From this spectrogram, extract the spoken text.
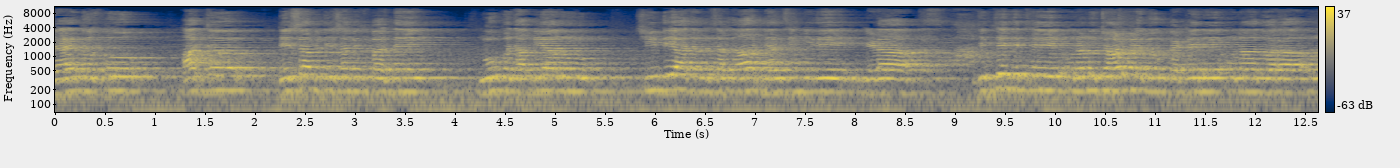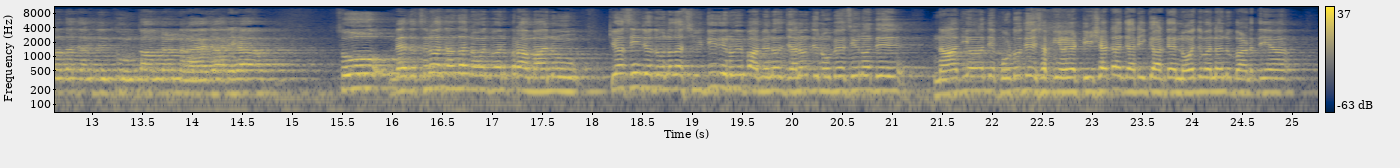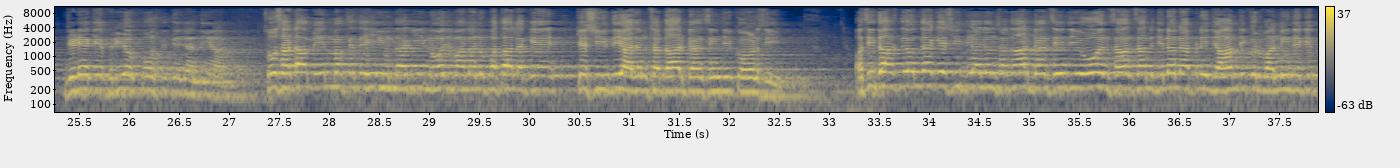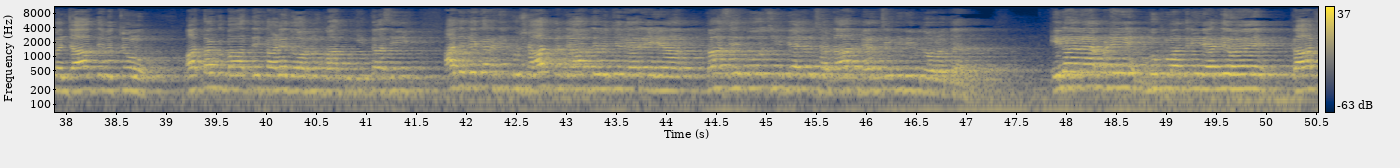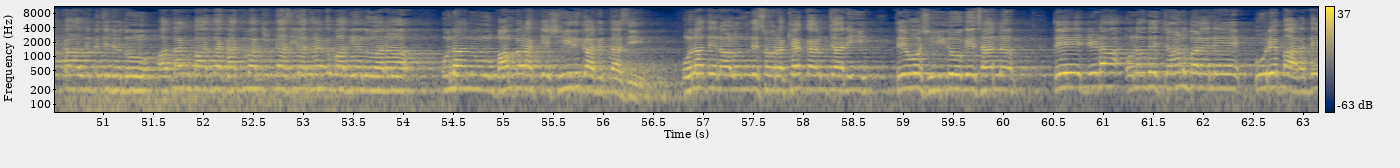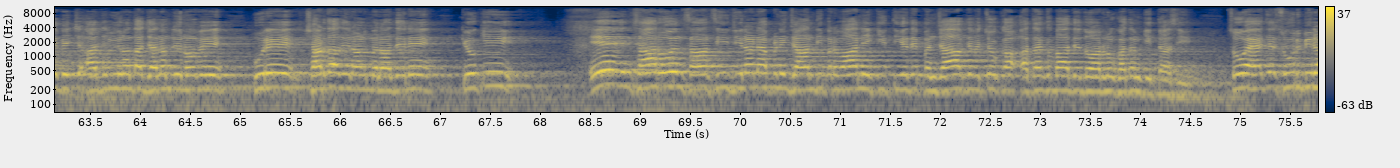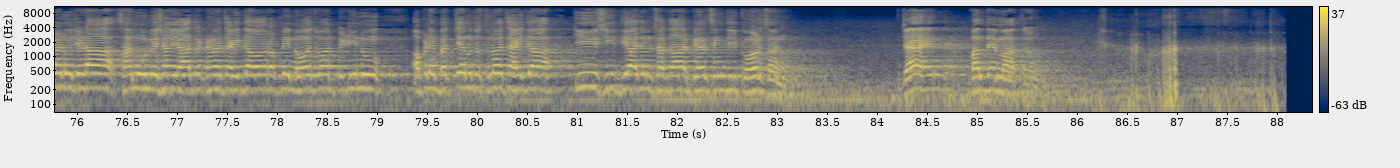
ਜੈ ਦੋਸਤੋ, ਅੱਜ ਦੇਸ਼ਾਂ ਵਿਦੇਸ਼ਾਂ ਵਿੱਚ ਵਸਦੇ ਸਮੂਹ ਪੰਜਾਬੀਆਂ ਨੂੰ ਸ਼ਹੀਦ ਆਜ਼ਮ ਸਰਦਾਰ ਬਿਆਨ ਸਿੰਘ ਜੀ ਦੇ ਜਿਹੜਾ ਜਿੱਥੇ ਜਿੱਥੇ ਉਹਨਾਂ ਨੂੰ ਚਾਹਣ ਵਾਲੇ ਲੋਕ ਬੈਠੇ ਨੇ, ਉਹਨਾਂ ਦੁਆਰਾ ਉਹਨਾਂ ਦਾ ਜਨਮ ਦਿਨ ਧੂਮਧਾਮ ਨਾਲ ਮਨਾਇਆ ਜਾ ਰਿਹਾ। ਸੋ ਮੈਂ ਦੱਸਣਾ ਚਾਹੁੰਦਾ ਨੌਜਵਾਨ ਭਰਾਵਾਂ ਨੂੰ ਕਿ ਅਸੀਂ ਜਦੋਂ ਉਹਨਾਂ ਦਾ ਸ਼ਹੀਦੀ ਦਿਨ ਹੋਵੇ, ਭਾਵੇਂ ਉਹਨਾਂ ਦਾ ਜਨਮ ਦਿਨ ਹੋਵੇ, ਅਸੀਂ ਉਹਨਾਂ ਦੇ ਨਾਂ ਦੀਆਂ ਉਹਨਾਂ ਦੇ ਫੋਟੋ ਦੇ ਛਪੀਆਂ ਹੋਈਆਂ ਟੀ-ਸ਼ਰਟਾਂ ਜਾਰੀ ਕਰਦੇ ਹਾਂ, ਨੌਜਵਾਨਾਂ ਨੂੰ ਵੰਡਦੇ ਹਾਂ, ਜਿਹੜੀਆਂ ਕਿ ਫ੍ਰੀ ਆਫ ਕੋਸਟ ਦਿੱਤੀਆਂ ਜਾਂਦੀਆਂ। ਸੋ ਸਾਡਾ ਮੇਨ ਮਕਸਦ ਇਹੀ ਹੁੰਦਾ ਕਿ ਨੌਜਵਾਨਾਂ ਨੂੰ ਪਤਾ ਲੱਗੇ ਕਿ ਸ਼ਹੀਦੀ ਆਜ਼ਮ ਸਰਦਾਰ ਬਿਆਨ ਸਿੰਘ ਜੀ ਕੌਣ ਸੀ। ਅਸੀਂ ਦੱਸਦੇ ਹੁੰਦੇ ਹਾਂ ਕਿ ਸ਼ਹੀਦੀ ਆਜ਼ਮ ਸਰਦਾਰ ਬਿਆਨ ਸਿੰਘ ਜੀ ਉਹ ਇਨਸਾਨ ਸਨ ਜਿਨ੍ਹਾਂ ਨੇ ਆਪਣੀ ਜਾਨ ਦੀ ਕੁਰਬਾਨੀ ਦੇ ਕੇ ਪੰਜਾਬ ਦੇ ਵਿੱਚੋਂ ਆਤੰਕਵਾਦ ਦੇ ਕਾਲੇ ਦੌਰ ਨੂੰ ਖਤਮ ਕੀਤਾ ਸੀ। ਅੱਜ ਜੇਕਰ ਅਸੀਂ ਖੁਸ਼ਹਾਲ ਪੰਜਾਬ ਦੇ ਵਿੱਚ ਰਹਿ ਰਹੇ ਹਾਂ, ਤਾਂ ਸਿਰਫ ਉਹ ਸ਼ਹੀਦੀ ਆਜ਼ਮ ਸਰਦਾਰ ਬਿਆਨ ਸਿੰਘ ਜੀ ਦੀ ਬਦੌਲਤ ਹੈ। ਇਹਨਾਂ ਨੇ ਆਪਣੇ ਮੁੱਖ ਮੰਤਰੀ ਰਹਿੰਦੇ ਹੋਏ ਕਾਰਜਕਾਲ ਦੇ ਵਿੱਚ ਜਦੋਂ ਆਤੰਕਵਾਦ ਦਾ ਖਾਤਮਾ ਕੀਤਾ ਸੀ, ਆਤੰਕਵਾਦੀਆਂ ਦੁਆਰਾ ਉਹਨਾਂ ਨੂੰ ਬੰਬ ਰੱਖ ਕੇ ਸ਼ਹੀਦ ਕਰ ਦਿੱਤਾ ਸੀ। ਉਹਨਾਂ ਦੇ ਨਾਲ ਉਹਨਾਂ ਦੇ ਸੁਰੱਖਿਆ ਕਰਮਚਾਰੀ ਤੇ ਉਹ ਸ਼ਹੀਦ ਹੋ ਗਏ ਸਨ। ਤੇ ਜਿਹੜਾ ਉਹਨਾਂ ਦੇ ਚਾਹਣ ਵਾਲੇ ਨੇ, ਪੂਰੇ ਭਾਰਤ ਦੇ ਵਿੱਚ ਅੱਜ ਵੀ ਉਹਨਾਂ ਦਾ ਜਨਮ ਦਿਨ ਹੋਵੇ, ਪੂਰੇ ਸ਼ਰਧਾ ਦੇ ਨਾਲ ਮਨਾਉਂਦੇ ਨੇ। ਕਿਉਂਕਿ ਇਹ ਇਨਸਾਨ, ਉਹ ਇਨਸਾਨ ਸੀ ਜਿਨ੍ਹਾਂ ਨੇ ਆਪਣੀ ਜਾਨ ਦੀ ਪਰਵਾਹ ਨਹੀਂ ਕੀਤੀ ਅਤੇ ਪੰਜਾਬ ਦੇ ਵਿੱਚੋਂ ਕ- ਆਤੰਕਵਾਦ ਦੇ ਦੌਰ ਨੂੰ ਖਤਮ ਕੀਤਾ ਸੀ। ਸੋ ਇਹ ਜੇ ਸੂਰਬੀਰਾਂ ਨੂੰ ਜਿਹੜਾ ਸਾਨੂੰ ਹਮੇਸ਼ਾ ਯਾਦ ਰੱਖਣਾ ਚਾਹੀਦਾ ਔਰ ਆਪਣੀ ਨੌਜਵਾਨ ਪੀੜ੍ਹੀ ਨੂੰ, ਆਪਣੇ ਬੱਚਿਆਂ ਨੂੰ ਦੱਸਣਾ ਚਾਹੀਦਾ ਕਿ ਸ਼ਹੀਦ ਆਜ਼ਮ ਸਰਦਾਰ ਬਿਆਨ ਸਿੰਘ ਜੀ ਕੌਣ ਸਨ? ਜੈ ਹਿੰਦ ਬੰਦੇ ਮਾਤਰਮ।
